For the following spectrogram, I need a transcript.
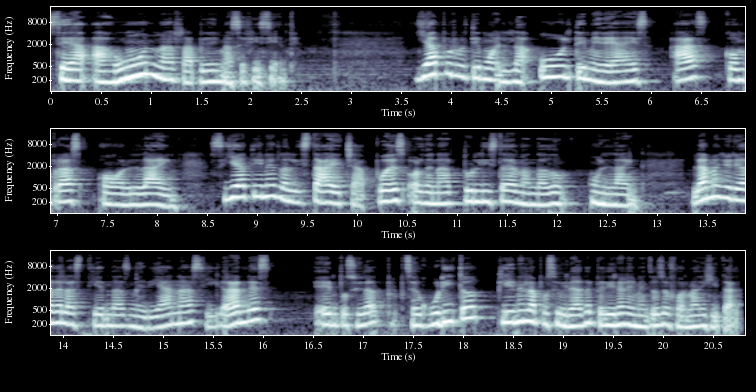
sea aún más rápido y más eficiente. Ya por último, la última idea es haz compras online. Si ya tienes la lista hecha, puedes ordenar tu lista de mandado online. La mayoría de las tiendas medianas y grandes en tu ciudad segurito tienen la posibilidad de pedir alimentos de forma digital.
